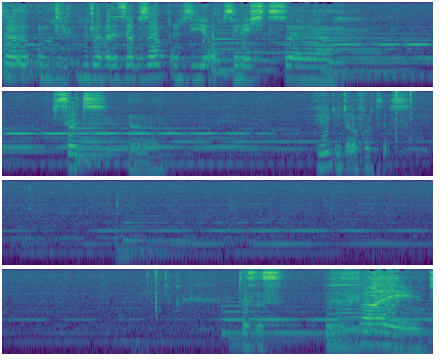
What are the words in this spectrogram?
Da, mittlerweile sehr besorgt um sie, ob sie nicht äh, upset, äh, wütend auf uns ist. Das ist weit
